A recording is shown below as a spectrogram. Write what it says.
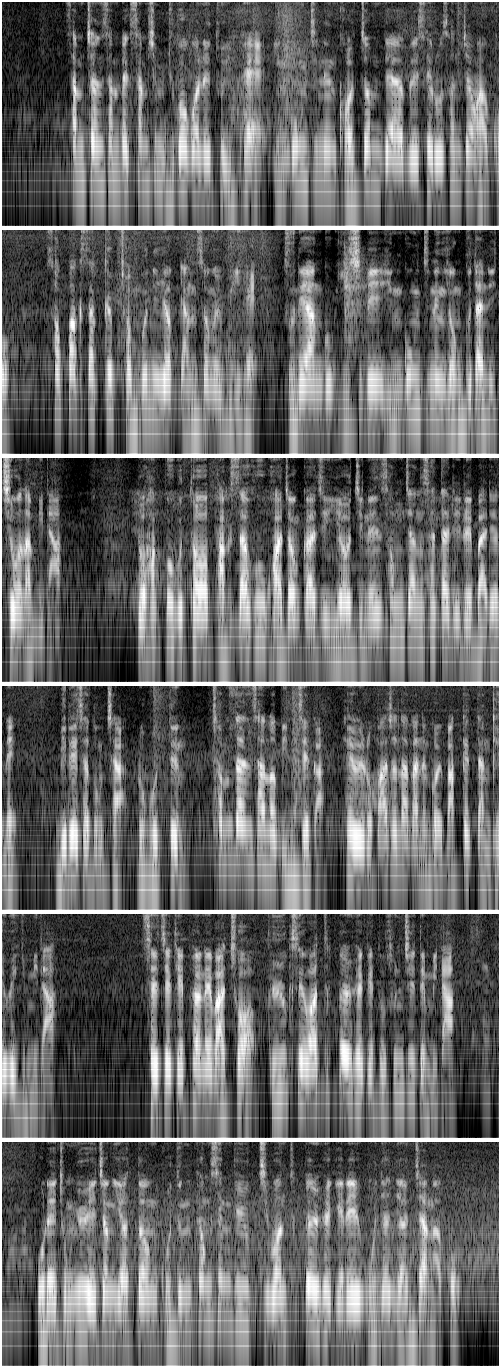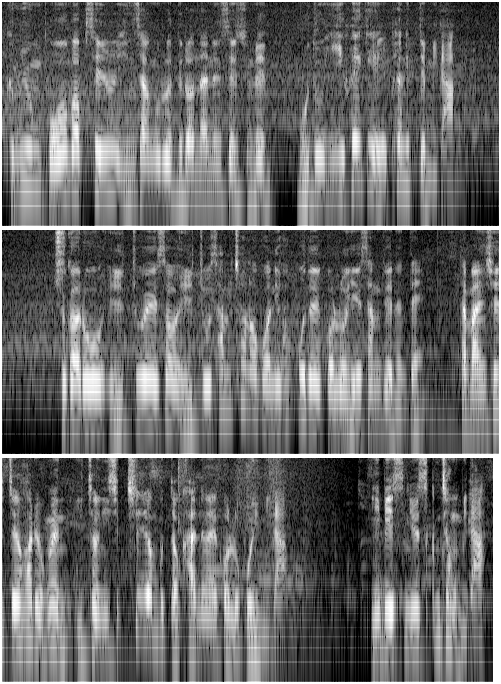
3,336억 원을 투입해 인공지능 거점 대학을 새로 선정하고 석박사급 전문 인력 양성을 위해 두뇌한국 21 인공지능 연구단을 지원합니다. 또 학부부터 박사 후 과정까지 이어지는 성장 사다리를 마련해 미래 자동차, 로봇 등 첨단 산업 인재가 해외로 빠져나가는 걸 막겠다는 계획입니다. 세제 개편에 맞춰 교육세와 특별회계도 손질됩니다. 올해 종료 예정이었던 고등 평생교육 지원 특별회계를 5년 연장하고 금융보험업 세율 인상으로 늘어나는 세수는 모두 이 회계에 편입됩니다. 추가로 1조에서 1조 3천억 원이 확보될 걸로 예상되는데 다만 실제 활용은 2027년부터 가능할 걸로 보입니다. EBS 뉴스 금창우입니다.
